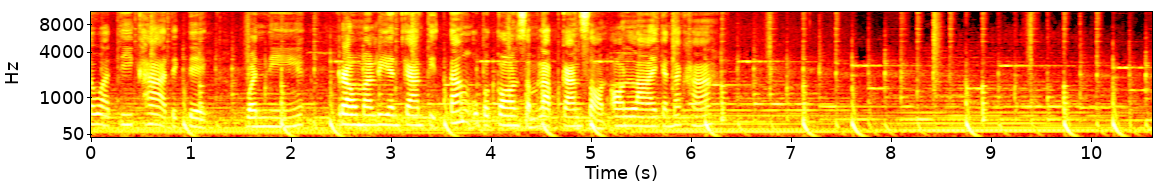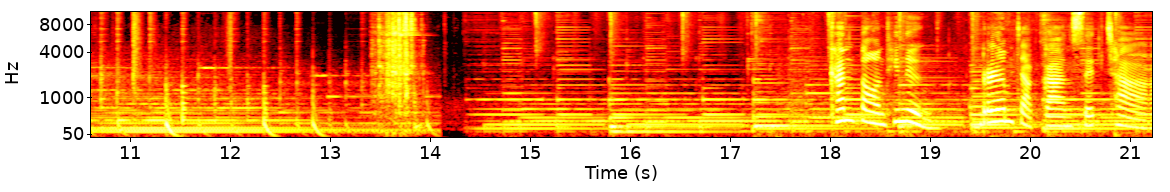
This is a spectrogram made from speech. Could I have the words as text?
สวัสดีค่ะเด็กๆ วันนี้เรามาเรียนการติดตั้งอุปกรณ์สำหรับการสอนออนไลน์กันนะคะ ขั้นตอนที่ 1 เริ่มจากการเซตฉาก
